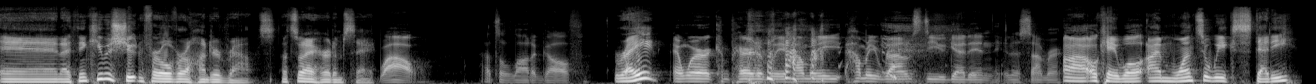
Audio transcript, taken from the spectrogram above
and I think he was shooting for over hundred rounds. That's what I heard him say. Wow, that's a lot of golf. Right? And where comparatively, how many how many rounds do you get in in a summer? Uh, okay, well, I'm once a week steady,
